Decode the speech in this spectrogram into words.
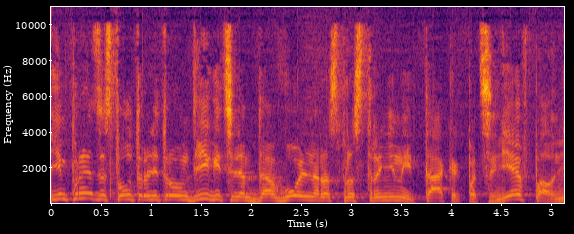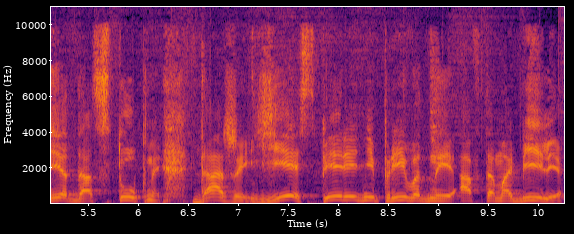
Импрезы с полуторалитровым двигателем довольно распространены, так как по цене вполне доступны. Даже есть переднеприводные автомобили.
